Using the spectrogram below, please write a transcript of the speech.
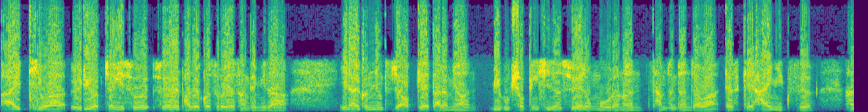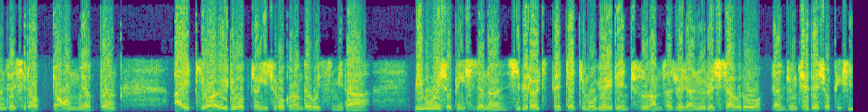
IT와 의류 업종이 수, 수혜를 받을 것으로 예상됩니다. 이날 금융투자 업계에 따르면 미국 쇼핑 시즌 수혜 종목으로는 삼성전자와 SK 하이닉스, 한세실업, 영원무역 등 IT와 의류 업종이 주로 거론되고 있습니다. 미국의 쇼핑 시즌은 11월 넷째 주 목요일인 추수감사절 연휴를 시작으로 연중 최대 쇼핑, 시-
